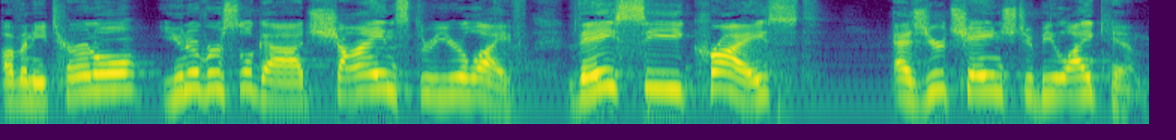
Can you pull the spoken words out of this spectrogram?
of an eternal, universal God shines through your life. They see Christ as you're changed to be like him.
